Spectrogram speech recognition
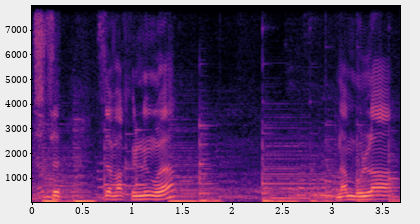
진짜 진짜 막 긁는 거야? 난 몰라.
